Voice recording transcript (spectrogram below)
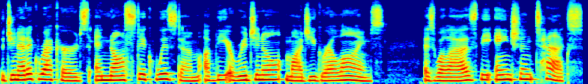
the genetic records and Gnostic wisdom of the original Magi Grail lines, as well as the ancient texts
